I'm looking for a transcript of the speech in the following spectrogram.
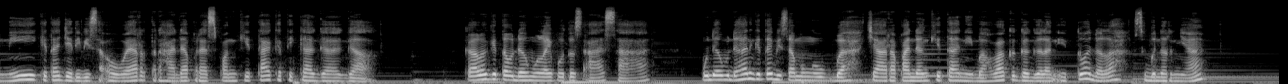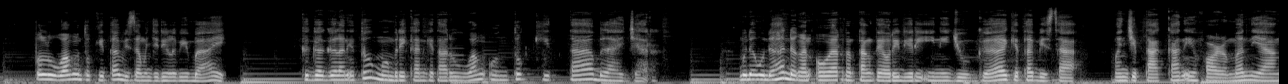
ini, kita jadi bisa aware terhadap respon kita ketika gagal. Kalau kita udah mulai putus asa, mudah-mudahan kita bisa mengubah cara pandang kita nih bahwa kegagalan itu adalah sebenarnya peluang untuk kita bisa menjadi lebih baik. Kegagalan itu memberikan kita ruang untuk kita belajar. Mudah-mudahan dengan aware tentang teori diri ini juga kita bisa menciptakan environment yang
